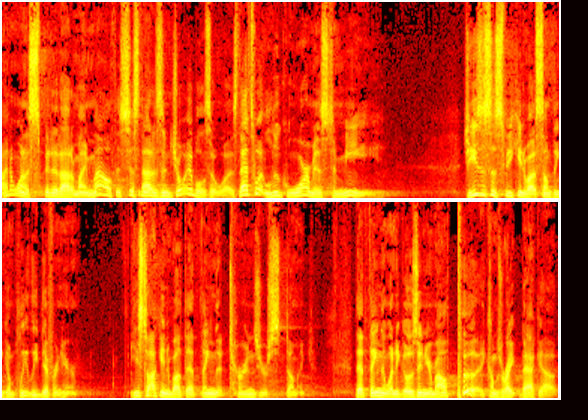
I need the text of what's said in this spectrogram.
I don't want to spit it out of my mouth. It's just not as enjoyable as it was. That's what lukewarm is to me. Jesus is speaking about something completely different here. He's talking about that thing that turns your stomach. That thing that when it goes in your mouth, it comes right back out.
